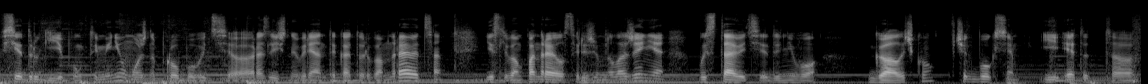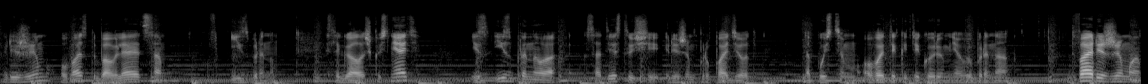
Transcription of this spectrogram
все другие пункты меню, можно пробовать а, различные варианты, которые вам нравятся. Если вам понравился режим наложения, вы ставите для него галочку в чекбоксе, и этот а, режим у вас добавляется в избранном. Если галочку снять, из избранного соответствующий режим пропадет. Допустим, в этой категории у меня выбрано два режима,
